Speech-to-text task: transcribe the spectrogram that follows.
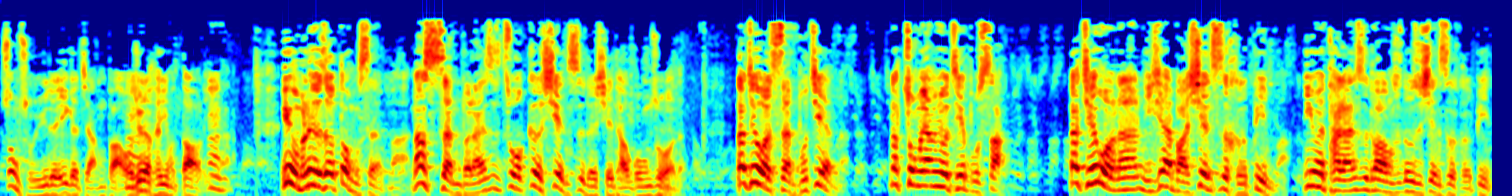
宋楚瑜的一个讲法，我觉得很有道理啊。因为我们那个时候动省嘛，那省本来是做各县市的协调工作的，那结果省不见了，那中央又接不上，那结果呢？你现在把县市合并嘛，因为台南市、高雄市都是县市合并，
